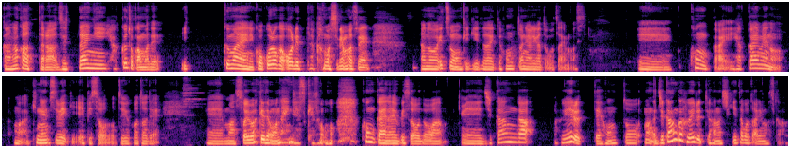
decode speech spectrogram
がなかったら、絶対に100とかまで行く前に心が折れてたかもしれません。あの、いつもお聞きいただいて本当にありがとうございます。えー今回100回目の、まあ、記念すべきエピソードということで、えーまあそういうわけでもないんですけども、今回のエピソードは、えー時間が増えるって本当、なんか時間が増えるっていう話聞いたことありますか？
